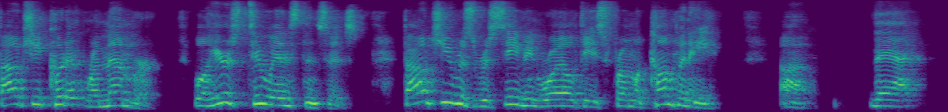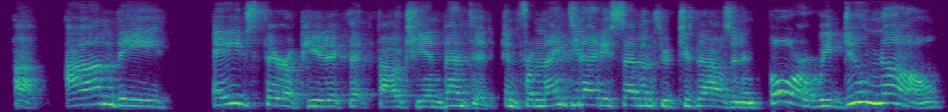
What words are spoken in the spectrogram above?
Fauci couldn't remember. Well, here's two instances. Fauci was receiving royalties from a company uh, that uh, on the AIDS therapeutic that Fauci invented. And from 1997 through 2004, we do know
